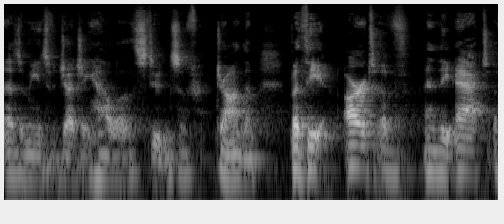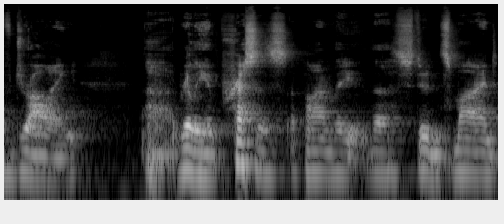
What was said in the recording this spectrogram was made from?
as a means of judging how well the students have drawn them. But the art of and the act of drawing uh, really impresses upon the, the student's mind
